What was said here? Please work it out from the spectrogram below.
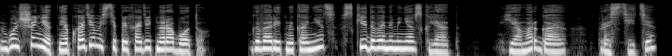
больше нет необходимости приходить на работу», — говорит, наконец, вскидывая на меня взгляд. Я моргаю. «Простите?»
